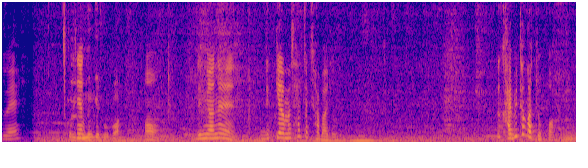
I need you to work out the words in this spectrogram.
왜? 좀 그냥- 넣는 게 좋을 것 같아. 어 넣으면은 느끼하면 살짝 잡아줘. 그 갈비탕 같지 오빠? 음.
